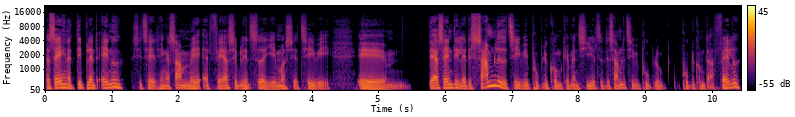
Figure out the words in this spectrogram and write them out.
Så sagde han, at det blandt andet, citat, hænger sammen med, at færre simpelthen sidder hjemme og ser tv. Øh, deres andel af det samlede tv-publikum, kan man sige, altså det samlede tv-publikum, der er faldet,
